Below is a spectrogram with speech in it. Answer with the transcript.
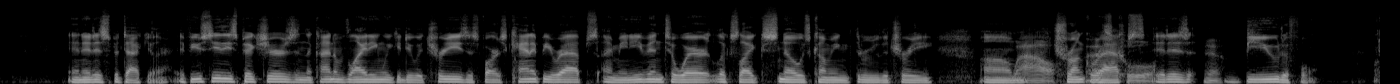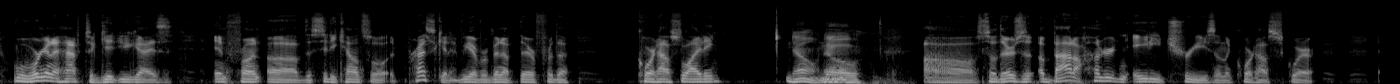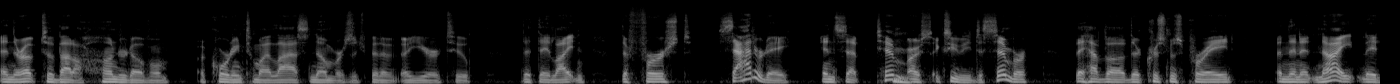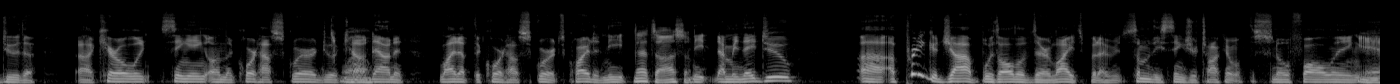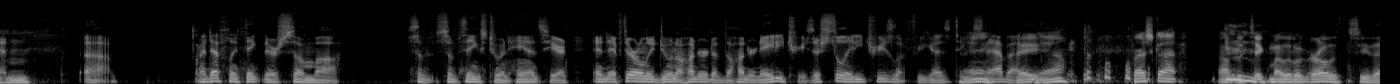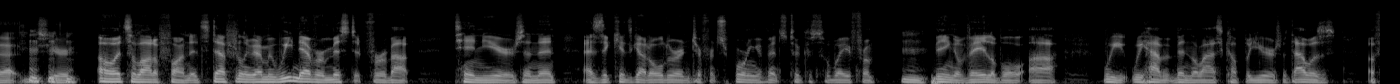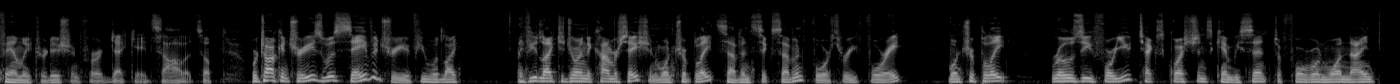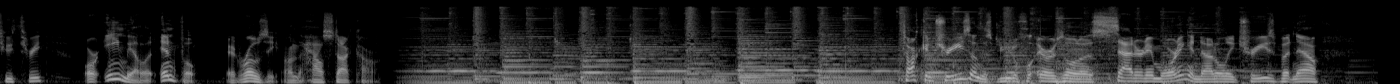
and it is spectacular. If you see these pictures and the kind of lighting we could do with trees, as far as canopy wraps, I mean, even to where it looks like snow is coming through the tree. Um, Wow, Trunk wraps. cool. It is Yeah. beautiful. Well, we're gonna have to get you guys in front of the city council at Prescott. Have you ever been up there for the courthouse lighting? No, no. No, Oh, so there's about 180 trees in the courthouse square, and they're up to about 100 of them, according to my last numbers, which has been a, a year or two, that they lighten. The first Saturday in September, or, excuse me, December, they have uh, their Christmas parade, and then at night they do the uh, caroling singing on the courthouse square and do a Wow. countdown and light up the courthouse square. It's quite a neat That's awesome. neat. I mean, they do uh, a pretty good job with all of their lights, but I mean, some of these things you're talking about, the snow falling, and uh, I definitely think there's some uh, some some things to enhance here. And if they're only doing 100 of the 180 trees, there's still 80 trees left for you guys to take a stab at. hey. Yeah. Prescott. I'll have to take my little girl to see that this year. Oh, it's a lot of fun. It's definitely. I mean, we never missed it for about ten years, and then as the kids got older and different sporting events took us away from being available, uh, we we haven't been the last couple of years. But that was a family tradition for a decade solid. So we're talking trees with Save a Tree. If you would like, if you'd like to join the conversation, 1 767 4348, 1 Rosie for you. Text questions can be sent to four one one nine two three or email at info at rosieonthehouse.com. Talking trees on this beautiful Arizona Saturday morning, and not only trees, but now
